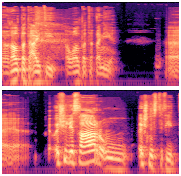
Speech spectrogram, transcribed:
غلطة IT أو غلطة تقنية. إيش اللي صار وإيش نستفيد؟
